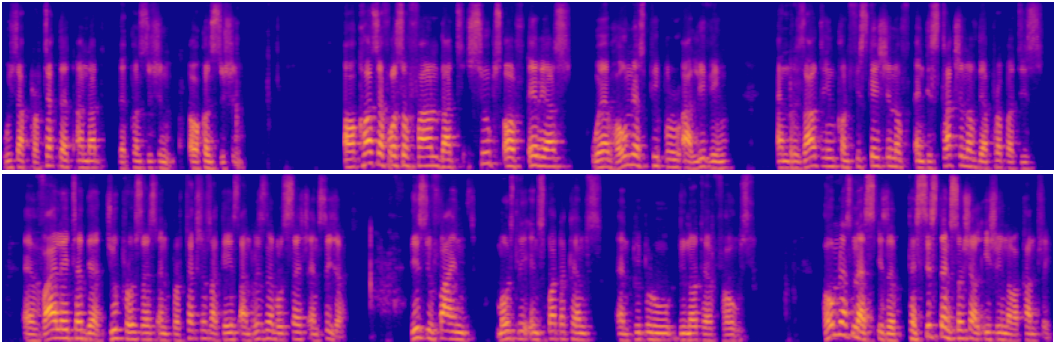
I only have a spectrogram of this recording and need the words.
which are protected under the constitution, our constitution. Our courts have also found that swoops of areas where homeless people are living and resulting in confiscation of and destruction of their properties uh, violated their due process and protections against unreasonable search and seizure. This you find mostly in squatter camps and people who do not have homes. Homelessness is a persistent social issue in our country.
